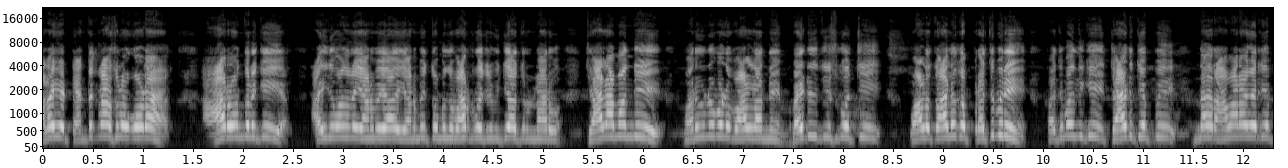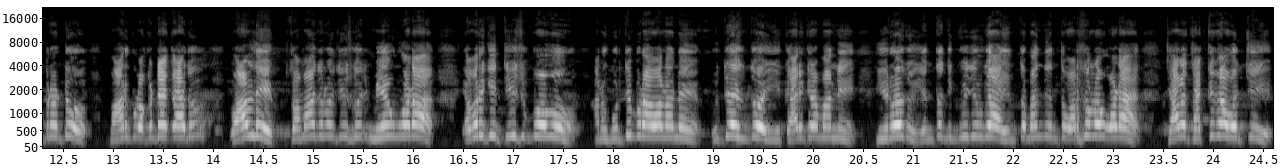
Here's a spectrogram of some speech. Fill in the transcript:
అలాగే టెన్త్ క్లాస్లో కూడా ఆరు వందలకి ఐదు వందల ఎనభై ఎనభై తొమ్మిది మార్కులు వచ్చిన విద్యార్థులు ఉన్నారు. చాలామంది మరుగునబడి వాళ్ళని బయటకు తీసుకొచ్చి వాళ్ళ తాలూకా ప్రతిభని పది మందికి చాటి చెప్పి ఇందాక రామారావు గారు చెప్పినట్టు మార్కులు ఒకటే కాదు వాళ్ళని సమాజంలో తీసుకొచ్చి మేము కూడా ఎవరికి తీసిపోము అని గుర్తింపు రావాలనే ఉద్దేశంతో ఈ కార్యక్రమాన్ని ఈరోజు ఇంత దిగ్విజయంగా ఇంతమంది ఇంత వరుసలో కూడా చాలా చక్కగా వచ్చి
